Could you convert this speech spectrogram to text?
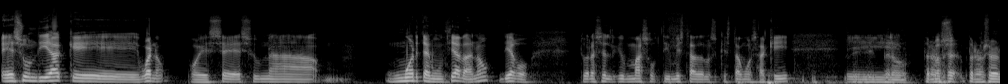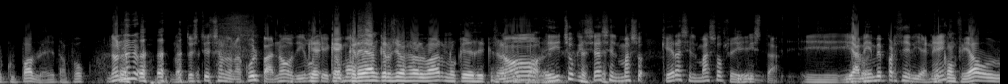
Es un día que, bueno, pues es una muerte anunciada, ¿no? Diego, tú eres el más optimista de los que estamos aquí. y pero, pero, no, no, ser, pero no ser el culpable, ¿eh? tampoco. no, no, no, no te estoy echando la culpa, no, digo que, que, que como- crean que nos íbamos a salvar no quiere decir que sea No, culpable. he dicho que seas el más que eras el más Sí, optimista. y, Y, a mí me parece bien, y ¿eh? confiado,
